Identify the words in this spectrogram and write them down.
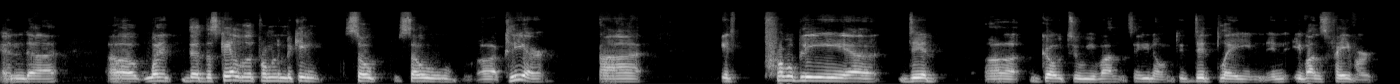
And when the, the scale of the problem became so so uh, clear, uh, it probably uh, did uh, go to Ivan. You know, it did play in, in Ivan's favor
